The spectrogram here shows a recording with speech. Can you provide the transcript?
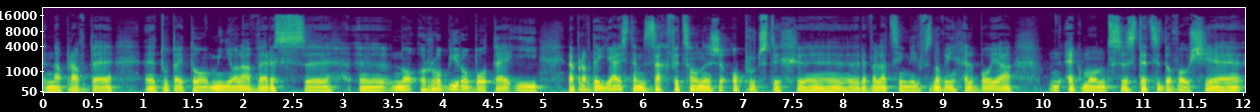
y, naprawdę y, tutaj to Mignola Vers no, robi robotę i naprawdę ja jestem zachwycony, że oprócz tych rewelacyjnych wznowień Hellboya Egmont zdecydował się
